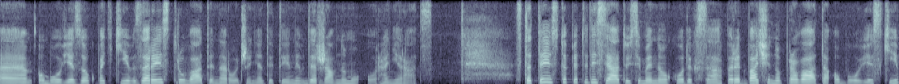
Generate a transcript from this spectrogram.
е, обов'язок батьків зареєструвати народження дитини в державному органі РАЦ. Статтею 150 Сімейного кодексу передбачено права та обов'язки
